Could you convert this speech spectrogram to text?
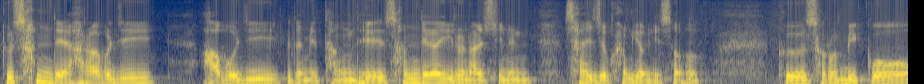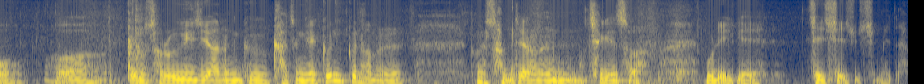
그 3대 할아버지, 아버지, 그 다음에 당대 3대가 일어날 수 있는 사회적 환경에서 그 서로 믿고 어, 또 서로 의지하는 그 가정의 끈끈함을 그 3대라는 책에서 우리에게 제시해 주십니다.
